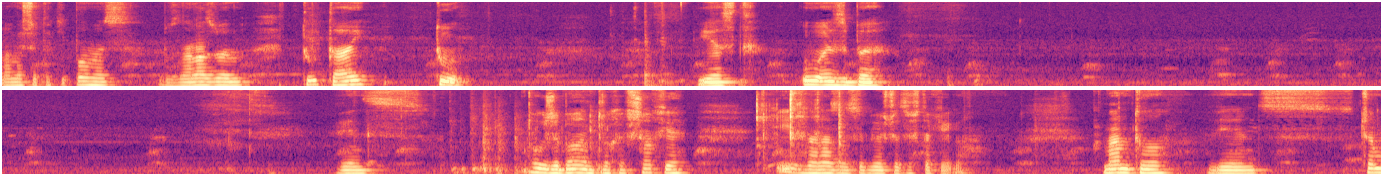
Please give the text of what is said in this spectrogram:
Mam jeszcze taki pomysł, bo znalazłem tutaj, tu jest USB. Więc pogrzebałem trochę w szafie i znalazłem sobie jeszcze coś takiego. Mam to, więc czemu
